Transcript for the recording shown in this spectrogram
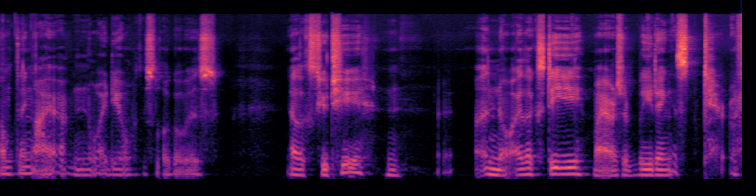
something. I have no idea what this logo is. LXQT. No, LXDE. My arms are bleeding. It's terrible.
